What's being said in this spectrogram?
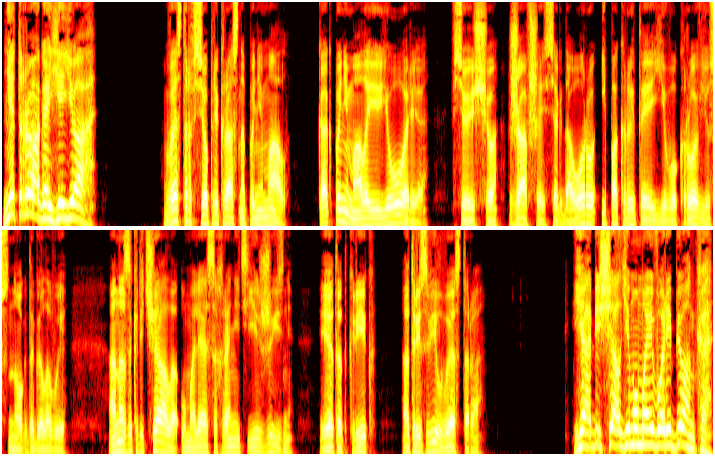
«Не трогай ее!» Вестер все прекрасно понимал, как понимала и Юория, все еще жавшаяся к Даору и покрытая его кровью с ног до головы. Она закричала, умоляя сохранить ей жизнь, и этот крик отрезвил Вестера. «Я обещал ему моего ребенка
